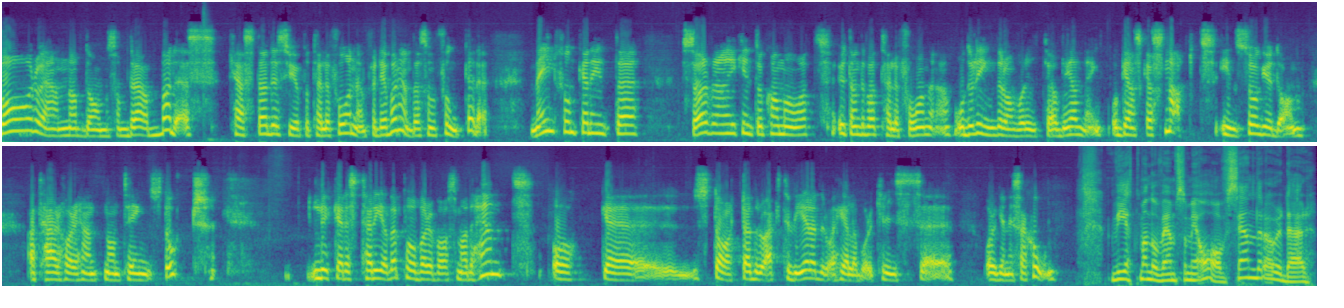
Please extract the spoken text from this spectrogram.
var och en av de som drabbades kastades ju på telefonen för det var det enda som funkade. Mail funkade inte, servrarna gick inte att komma åt utan det var telefonerna och då ringde de vår IT-avdelning och ganska snabbt insåg ju de att här har det hänt någonting stort. Lyckades ta reda på vad det var som hade hänt och eh, startade och aktiverade då hela vår krisorganisation. Vet man då vem som är avsändare av det där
